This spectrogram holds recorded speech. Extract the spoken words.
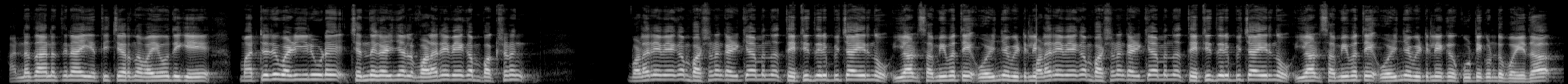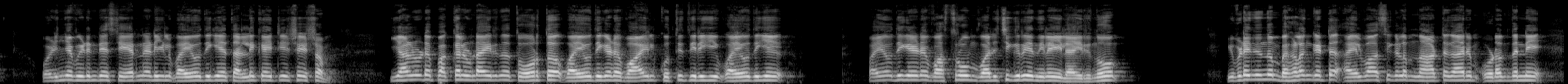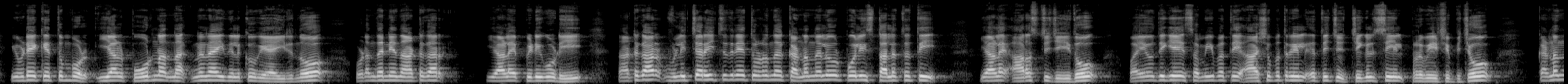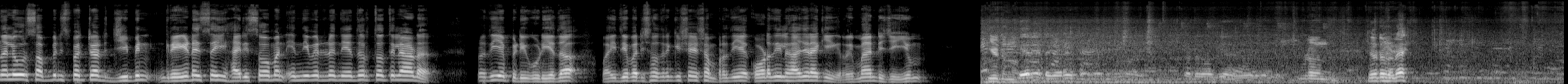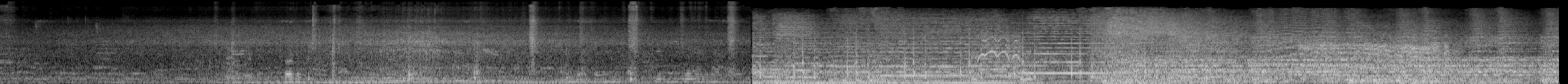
അന്നദാനത്തിനായി എത്തിച്ചേർന്ന വയോധികയെ മറ്റൊരു വഴിയിലൂടെ ചെന്നു കഴിഞ്ഞാൽ വളരെ വേഗം ഭക്ഷണം വളരെ വേഗം ഭക്ഷണം കഴിക്കാമെന്ന് തെറ്റിദ്ധരിപ്പിച്ചായിരുന്നു ഇയാൾ സമീപത്തെ ഒഴിഞ്ഞ വീട്ടിൽ വളരെ വേഗം ഭക്ഷണം കഴിക്കാമെന്ന് തെറ്റിദ്ധരിപ്പിച്ചായിരുന്നു ഇയാൾ സമീപത്തെ ഒഴിഞ്ഞ വീട്ടിലേക്ക് കൂട്ടിക്കൊണ്ടുപോയത്. ഒഴിഞ്ഞ വീടിന്റെ സ്റ്റെയറിനടിയിൽ വയോധികയെ തള്ളിക്കയറ്റിയ ശേഷം ഇയാളുടെ പക്കലുണ്ടായിരുന്ന തോർത്ത് വയോധികയുടെ വായിൽ കുത്തിത്തിരുകി വയോധികയെ വയോധികയുടെ വസ്ത്രവും വലിച്ചുകീറിയ നിലയിലായിരുന്നു. ഇവിടെ നിന്നും ബഹളം കെട്ട് അയൽവാസികളും നാട്ടുകാരും ഉടൻ തന്നെ ഇവിടേക്ക് എത്തുമ്പോൾ ഇയാൾ പൂർണ നഗ്നനായി നിൽക്കുകയായിരുന്നു. ഉടൻ തന്നെ നാട്ടുകാർ ഇയാളെ പിടികൂടി. നാട്ടുകാർ വിളിച്ചറിയിച്ചതിനെ തുടർന്ന് കണ്ണനല്ലൂർ പോലീസ് സ്ഥലത്തെത്തി ഇയാളെ അറസ്റ്റ് ചെയ്തു. വയോധികയെ സമീപത്തെ ആശുപത്രിയിൽ എത്തിച്ചു ചികിത്സയിൽ പ്രവേശിപ്പിച്ചു. Kannanallur sub inspector Jibin grade S I Harisoman എന്നിവരുടെ നേതൃത്വത്തിലാണ് പ്രതിയെ പിടികൂടിയത്. വൈദ്യപരിശോധനയ്ക്ക് ശേഷം പ്രതിയെ കോടതിയിൽ ഹാജരാക്കി റിമാൻഡ് ചെയ്യും. ഇവിടെ. ചെയ്യുന്നുണ്ട്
